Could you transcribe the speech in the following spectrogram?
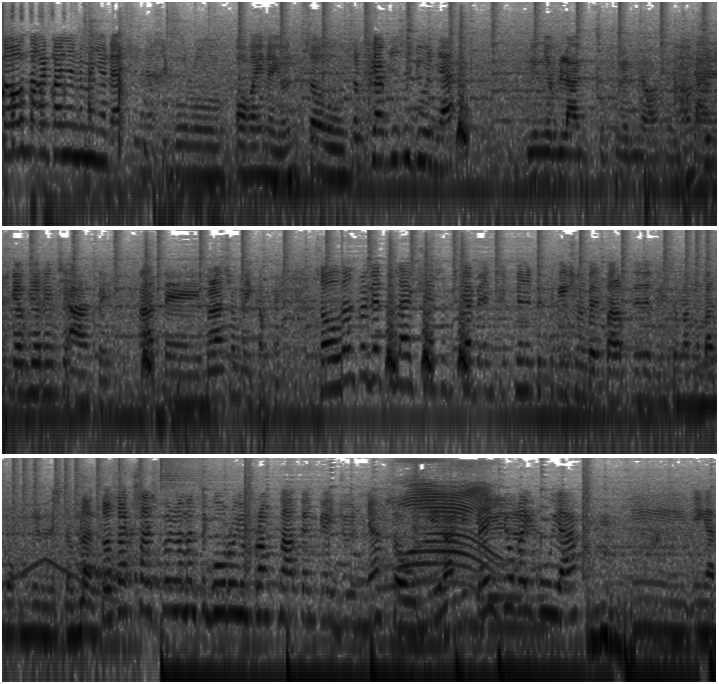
So nakita niyo naman yung reaction niya, siguro okay na yun. So subscribe niyo si Junya. Yun yung vlog, subscribe niyo ako sa Uh, channel. subscribe niyo rin si ate. Ate, wala siyang makeup eh. So don't forget to like, share, subscribe, and click the notification bell para updated kayo sa mga bago akong release na vlog. So successful naman siguro yung prank natin kay Junya. So yeah, Lagi thank you kay kuya. Mm, ingat.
